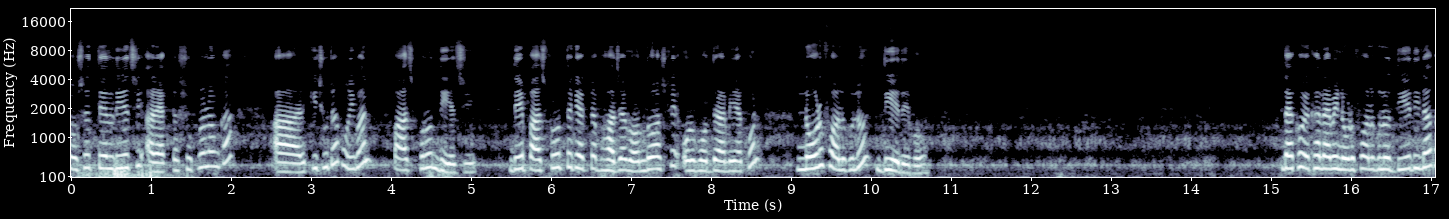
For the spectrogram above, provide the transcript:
সর্ষের তেল দিয়েছি আর একটা শুকনো লঙ্কা। আর কিছুটা পরিমাণ পাঁচ ফোড়ন দিয়েছি। দিয়ে পাঁচ ফোড়ন থেকে একটা ভাজা গন্ধ আসলে ওর মধ্যে আমি এখন নোর ফলগুলো দিয়ে দেব। দেখো, এখানে আমি নোর ফলগুলো দিয়ে দিলাম।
